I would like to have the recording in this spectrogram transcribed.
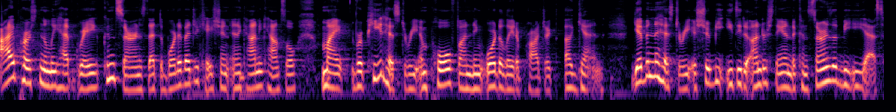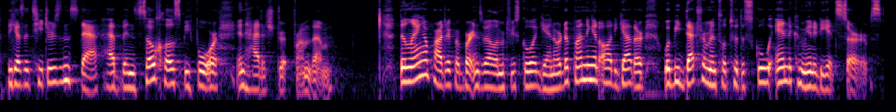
I personally have grave concerns that the Board of Education and County Council might repeat history and pull funding or delay the project again. Given the history, it should be easy to understand the concerns of BES because the teachers and staff have been so close before and had it stripped from them. Delaying a project for Burtonsville Elementary School again or defunding it altogether would be detrimental to the school and the community it serves.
